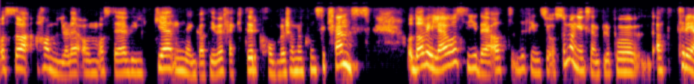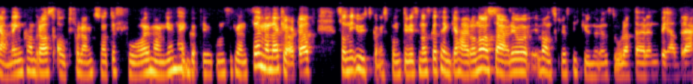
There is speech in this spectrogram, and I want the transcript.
og så handler det om å se hvilke negative effekter kommer som en konsekvens. Og da vil jeg jo si det at det finnes jo også mange eksempler på at trening kan dras altfor langt, sånn at det får mange negative konsekvenser. Men det er klart at sånn i utgangspunktet, hvis man skal tenke her og nå, så er det jo vanskelig å stikke under en stol at det er en bedre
